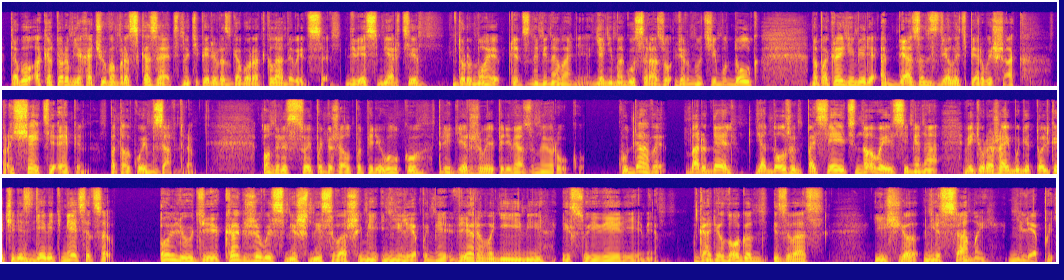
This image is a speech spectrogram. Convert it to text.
Того, о котором я хочу вам рассказать, но теперь разговор откладывается. Две смерти — дурное предзнаменование. Я не могу сразу вернуть ему долг, но, по крайней мере, обязан сделать первый шаг. Прощайте, Эппин, потолкуем завтра». Он рысцой побежал по переулку, придерживая перевязанную руку. «Куда вы? Бордель! Я должен посеять новые семена, ведь урожай будет только через девять месяцев!» «О, люди, как же вы смешны с вашими нелепыми верованиями и суевериями! Гарри Логан из вас еще не самый нелепый».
